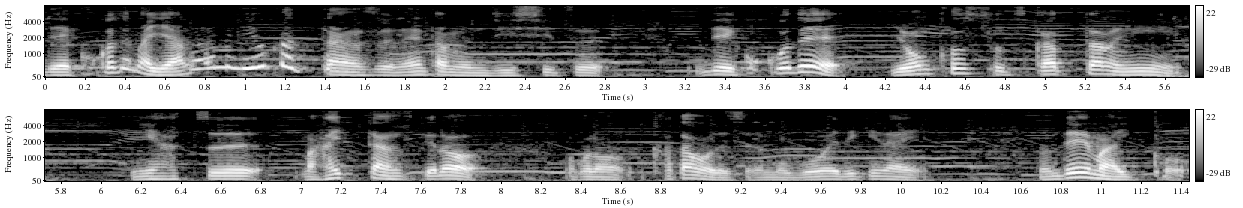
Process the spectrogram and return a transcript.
でここでまあ山目で良かったんですよね。多分実質。でここで4コスト使ったのに2発、まあ、入ったんですけどこの片方ですね。もう防衛できないのでまあ1個。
